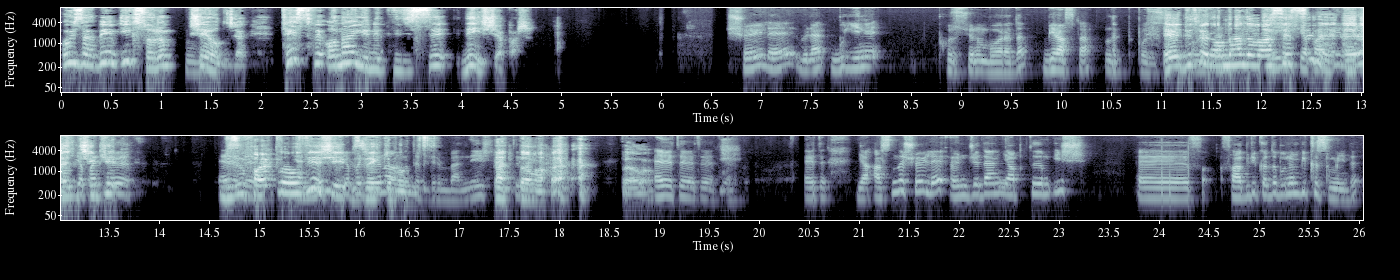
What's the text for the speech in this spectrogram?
O yüzden benim ilk sorum şey olacak. Test ve onay yöneticisi ne iş yapar? Şöyle Bülent bu yeni pozisyonum bu arada. Bir haftalık bir pozisyon. Evet lütfen ondan da bahsetsene. Ee, çünkü Bizim evet, farklı oldu yani ya şey biz reklamımız. ben. Ne iş tamam. tamam. Evet, evet, evet, evet. Evet. Ya aslında şöyle önceden yaptığım iş e, fabrikada bunun bir kısmıydı.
